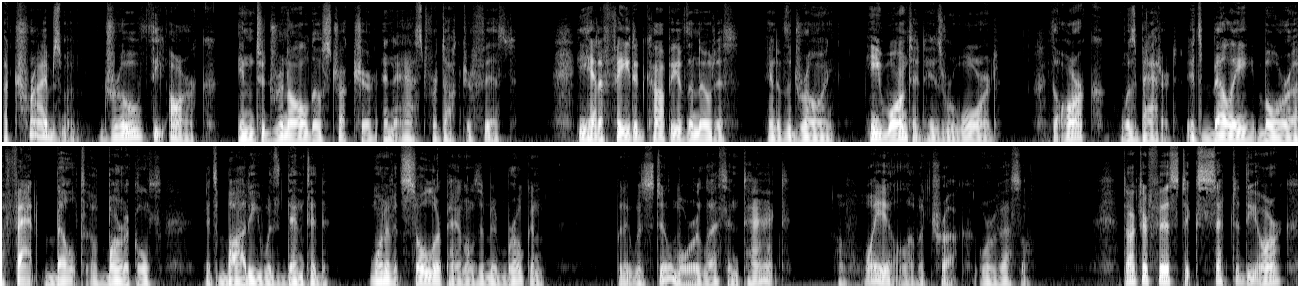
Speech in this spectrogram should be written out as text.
a tribesman drove the Ark into Drinaldo structure and asked for Dr. Fist. He had a faded copy of the notice and of the drawing. He wanted his reward. The Ark was battered. Its belly bore a fat belt of barnacles. Its body was dented. One of its solar panels had been broken, but it was still more or less intact. A whale of a truck or vessel. Dr. Fist accepted the Ark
